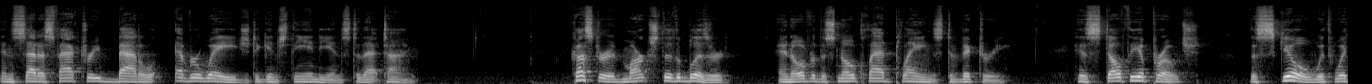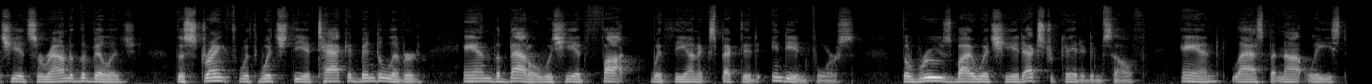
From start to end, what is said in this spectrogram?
and satisfactory battle ever waged against the Indians to that time. Custer had marched through the blizzard and over the snow clad plains to victory. His stealthy approach, the skill with which he had surrounded the village, the strength with which the attack had been delivered, and the battle which he had fought with the unexpected Indian force, the ruse by which he had extricated himself, and, last but not least,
